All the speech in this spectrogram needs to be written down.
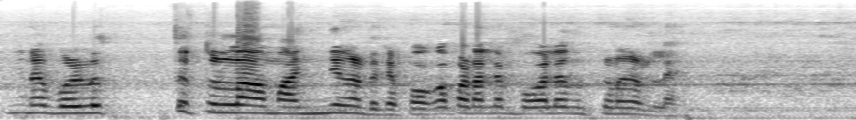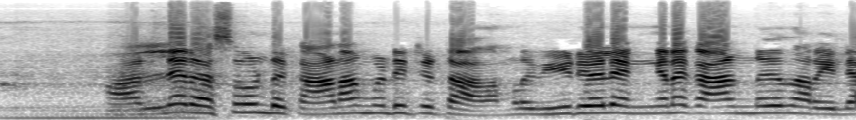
ഇങ്ങനെ വെളുത്തിട്ടുള്ള മഞ്ഞ് കണ്ടില്ലേ? പുകപ്പടലം പോലെ നിൽക്കണ കണ്ടില്ലേ? നല്ല രസമുണ്ട്. കാണാൻ വേണ്ടിയിട്ടാ. നമ്മൾ വീഡിയോയിൽ എങ്ങനെ കാണുന്നതെന്ന് അറിയില്ല.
